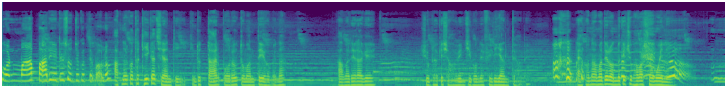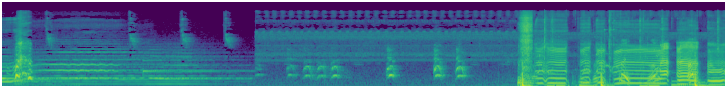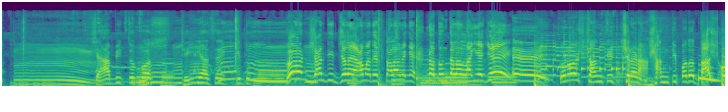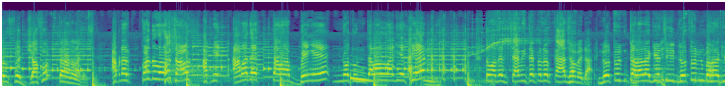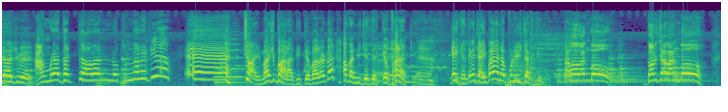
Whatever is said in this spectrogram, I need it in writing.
কোন মা পারে এটা সহ্য করতে বলো। আপনার কথা ঠিক আছে আন্টি কিন্তু তারপরেও তো মানতেই হবে না। আমাদের আগে শুভ্রাকে স্বাভাবিক জীবনে ফিরিয়ে আনতে হবে। এখন আমাদের অন্য কিছু ভাবার সময় নেই। চাবি তো বস ঠিকই আছে কিন্তু কোন শান্তির ছেলে আমাদের তালা ভেঙে নতুন তালা লাগিয়েছে? এই কোন শান্তির ছিল না। শান্তিপদ দাস ওরফে জাফর তারাটা লাগাইছে। আপনার কত বড় সাহস? আপনি আমাদের তালা ভেঙে নতুন তালা লাগিয়েছেন? তোমাদের চাবিতে কোনো কাজ হবে না। নতুন তালা লাগিয়েছি নতুন ভাড়াটিয়া আসবে। আমরা থাকতে আবার নতুন ভাড়াটিয়া এ, ছয় মাস ভাড়া দিতে পারো না আবার নিজেদেরকে ভাড়াটিয়া এইখান থেকে যাইবা না পুলিশ ডাক দিব? তালা ভাঙবো দরজা ভাঙবো।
